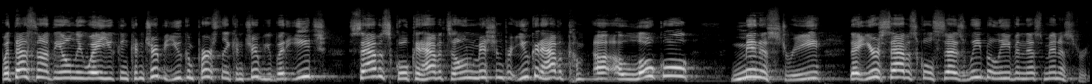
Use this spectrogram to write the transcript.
But that's not the only way you can contribute. You can personally contribute, but each Sabbath school could have its own mission. You could have a, a, a local ministry that your Sabbath school says, we believe in this ministry.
